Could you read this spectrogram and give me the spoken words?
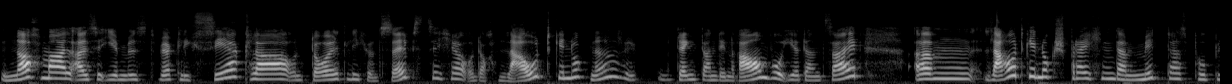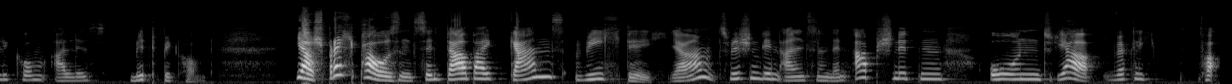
Nochmal, also ihr müsst wirklich sehr klar und deutlich und selbstsicher und auch laut genug, ne, denkt an den Raum, wo ihr dann seid, ähm, laut genug sprechen, damit das Publikum alles mitbekommt. Ja, Sprechpausen sind dabei ganz wichtig, ja, zwischen den einzelnen Abschnitten und ja, wirklich vor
